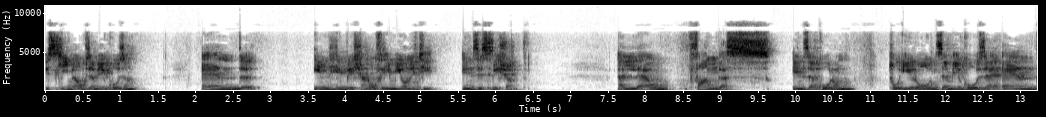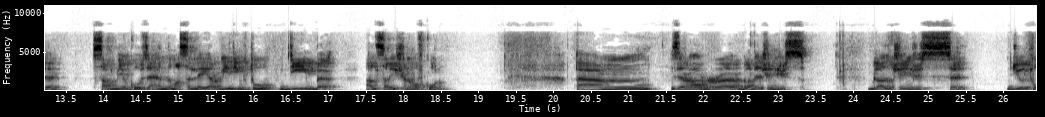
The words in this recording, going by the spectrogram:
ischemia of the mucosa and inhibition of immunity in this patient allow fungus in the colon to erode the mucosa and submucosa and muscle layer leading to deep ulceration of colon. Um, there are uh, blood changes. Blood changes due to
